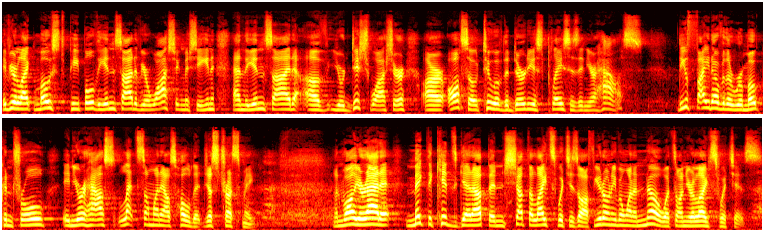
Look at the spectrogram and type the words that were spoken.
If you're like most people, the inside of your washing machine and the inside of your dishwasher are also two of the dirtiest places in your house. Do you fight over the remote control in your house? Let someone else hold it. Just trust me. And while you're at it, make the kids get up and shut the light switches off. You don't even want to know what's on your light switches.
